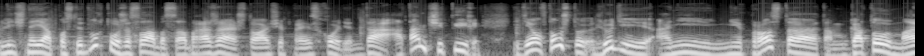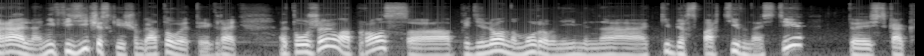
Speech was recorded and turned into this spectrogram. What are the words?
лично я после двух-то уже слабо соображаю, что вообще происходит. Да, а там четыре. И дело в том, что люди, они не просто там готовы морально, они физически еще готовы это играть. Это уже вопрос определенном уровне именно киберспортивности, то есть, как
